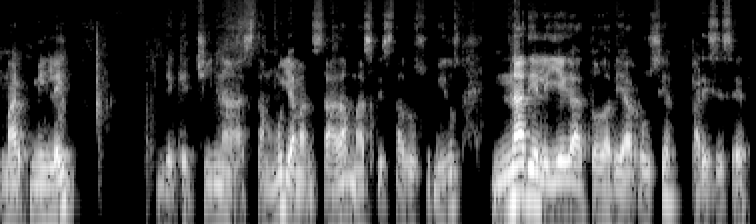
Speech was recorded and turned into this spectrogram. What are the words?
Mark Milley, de que China está muy avanzada, más que Estados Unidos. Nadie le llega todavía a Rusia, parece ser.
